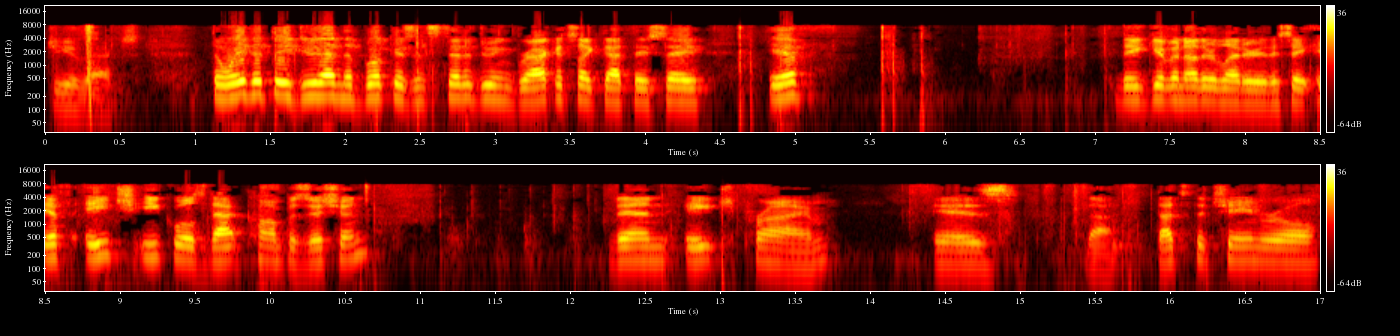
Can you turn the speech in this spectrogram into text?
g of x. The way that they do that in the book is instead of doing brackets like that, they say if they give another letter, they say if h equals that composition, then h prime is that. That's the chain rule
